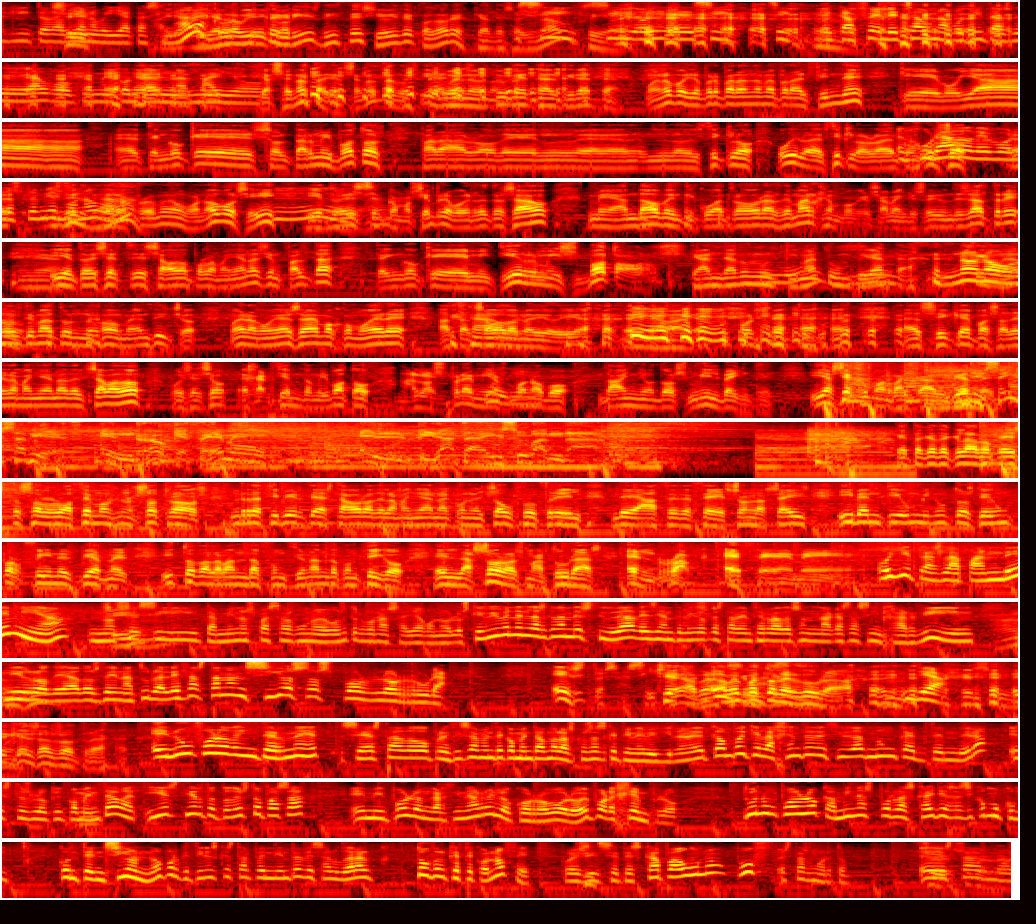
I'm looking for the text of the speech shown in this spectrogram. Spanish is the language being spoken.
y- y todavía Sí. no veía casi Ayer, nada. ayer lo viste gris, dices, y hoy de colores, que has desayunado. Sí, sí, hoy eh, sí, sí, el café le he echado unas gotitas de algo que me encontré en un armario. Sí, Ya se nota, ya se nota, Lucía. Bueno, ¿tú qué tal, pirata? Bueno, pues yo preparándome para el fin de que voy a... eh, tengo que soltar mis votos para lo del, eh, lo del ciclo... Uy, lo del ciclo, lo del El concurso, jurado de Bo- eh, los premios Bonobo, los premios Bonobo, sí. Mm. Y entonces, como siempre, voy retrasado. Me han dado 24 horas de margen porque saben que soy un desastre. Y entonces este sábado por la mañana, sin falta, tengo que emitir mis votos. Te han dado un ultimátum, pirata. No, no, un ultimátum no, me han dicho. Bueno, como ya sabemos cómo eres, hasta el Ah, sábado a mediodía. Así que pasaré la mañana del sábado, pues eso, ejerciendo mi voto a los premios Bonobo de año 2020. Y así es como arranca el De viernes. 6 a 10 en Rock FM, El Pirata y su banda. Que te quede claro que esto solo lo hacemos nosotros. Recibirte a esta hora de la mañana con el show Full Thrill de ACDC. Son las 6 y 21 minutos de un por fin es viernes. Y toda la banda funcionando contigo en las horas más duras en Rock FM. Oye, tras la pandemia, no Sí. sé si también nos pasa a alguno de vosotros, bueno, a Sayago, ¿no? Los que viven en las grandes ciudades y han tenido que estar encerrados en una casa sin jardín, Ah. ni rodeados de naturaleza, están ansiosos por lo rural. Esto es así. Sí, a ver, a Es ver cuánto les dura. Ya. Que esa es otra. En un foro de internet se ha estado precisamente comentando las cosas que tiene vivir en el campo y que la gente de ciudad nunca entenderá. Esto es lo que comentaban. Y es cierto, todo esto pasa en mi pueblo, en Garcinarro, y lo corroboro. ¿eh? Por ejemplo, tú en un pueblo caminas por las calles así como con, con tensión, ¿no? Porque tienes que estar pendiente de saludar a todo el que te conoce. Porque si se te escapa uno, ¡puf! Estás muerto. Sí, es estás verdad.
